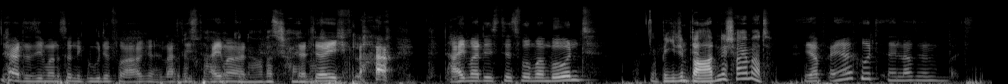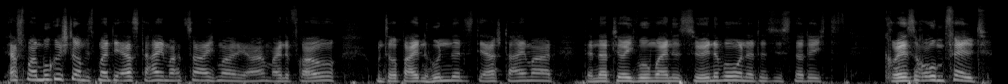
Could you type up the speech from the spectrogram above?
Ja, das ist immer so eine gute Frage. Was gute ist Frage, Heimat? Genau, was ist Heimat? Natürlich, klar. Heimat ist das, wo man wohnt. Bei jedem Baden ist Heimat. Ja, ja gut, erstmal Muggelsturm ist meine erste Heimat, sage ich mal. Ja, meine Frau, unsere beiden Hunde, das ist die erste Heimat. Dann natürlich, wo meine Söhne wohnen, das ist natürlich das größere Umfeld.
